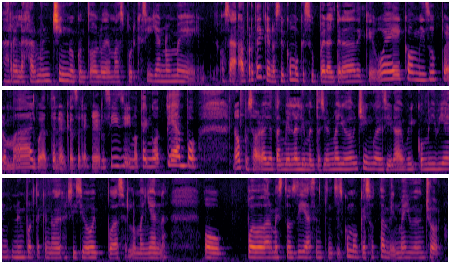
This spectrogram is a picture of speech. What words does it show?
a relajarme un chingo con todo lo demás, porque así ya no me, o sea, aparte de que no estoy como que súper alterada de que, güey, comí súper mal, voy a tener que hacer ejercicio y no tengo tiempo. No, pues ahora ya también la alimentación me ayuda un chingo a decir, ah, güey, comí bien, no importa que no haga ejercicio hoy, puedo hacerlo mañana, o puedo darme estos días, entonces como que eso también me ayuda un chorro.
